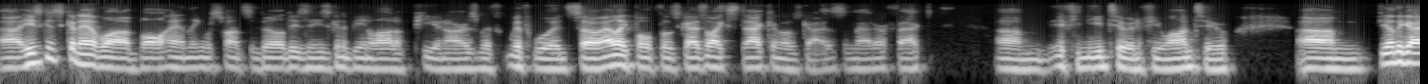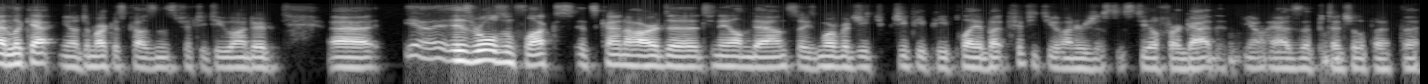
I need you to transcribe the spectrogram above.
Uh, he's just going to have a lot of ball handling responsibilities, and he's going to be in a lot of PNRs with with Wood. So I like both those guys. I like stacking those guys, as a matter of fact, um, if you need to and if you want to. Um, the other guy I look at, you know, Demarcus Cousins, 5,200. Uh, yeah, his roles in flux. It's kind of hard to, to nail him down. So he's more of a G- GPP play, but 5,200 is just a steal for a guy that you know has the potential to put the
